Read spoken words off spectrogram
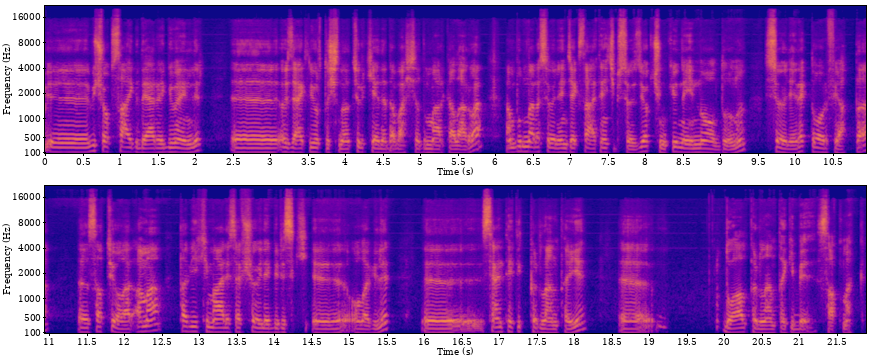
e, birçok saygıdeğer ve güvenilir e, özellikle yurt dışında Türkiye'de de başladı markalar var. Ama bunlara söylenecek zaten hiçbir söz yok. Çünkü neyin ne olduğunu söyleyerek doğru fiyatta e, satıyorlar. Ama tabii ki maalesef şöyle bir risk e, olabilir. E, sentetik pırlantayı e, doğal pırlanta gibi satmak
